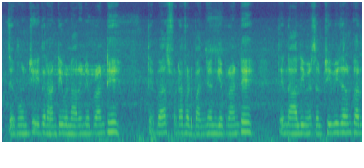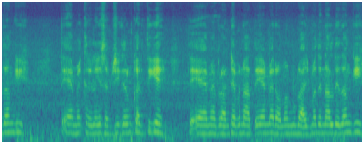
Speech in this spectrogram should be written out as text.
ਤੇ ਹੁਣ ਜੀ, ਇਧਰ ਆਂਟੀ ਬਣਾ ਰਹੇ ਨੇ ਪਰਾਂਠੇ। ਤੇ ਬਸ ਫਟਾਫਟ ਬਣ ਜਾਣਗੇ ਪਰਾਂਠੇ ਤੇ ਨਾਲ ਹੀ ਮੈਂ ਸਬਜ਼ੀ ਵੀ ਗਰਮ ਕਰ ਦਾਂਗੀ। ਤੇ ਇਹ ਮੈਂ ਕਰੇਲੇ ਦੀ ਸਬਜ਼ੀ ਗਰਮ ਕਰਤੀ ਏ ਤੇ ਇਹ ਮੈਂ ਪਰਾਂਠੇ ਬਣਾਤੇ ਐ ਮੈਂ ਰੌਣਕ ਨੂੰ ਰਾਜਮਾ ਦੇ ਨਾਲ ਦੇ ਦਾਂਗੀ।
